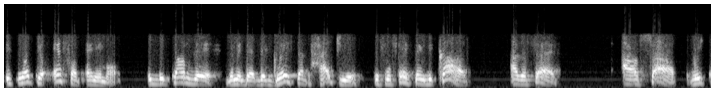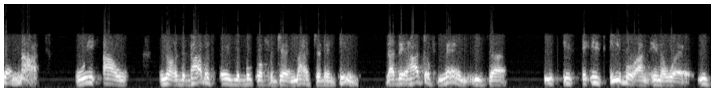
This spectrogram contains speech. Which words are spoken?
it's not your effort anymore. It becomes the, the, the grace that helps you to fulfill things because, as I said, ourselves, we cannot. We are, you know, the Bible says in the book of Jeremiah 17 that the heart of man is, uh, is, is evil and in a way, it's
